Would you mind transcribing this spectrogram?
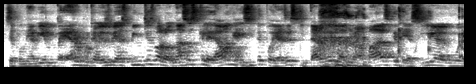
se ponía bien perro, porque a veces veías pinches balonazos que le daban y ahí sí te podías desquitar de las mamadas que te hacían, güey.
